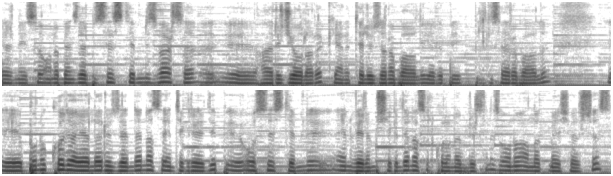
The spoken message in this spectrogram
her neyse ona benzer bir ses sisteminiz varsa e, e, harici olarak yani televizyona bağlı ya da bir bilgisayara bağlı e, bunu Kode ayarları üzerinden nasıl entegre edip e, o ses sistemini en verimli şekilde nasıl kullanabilirsiniz onu anlatmaya çalışacağız.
